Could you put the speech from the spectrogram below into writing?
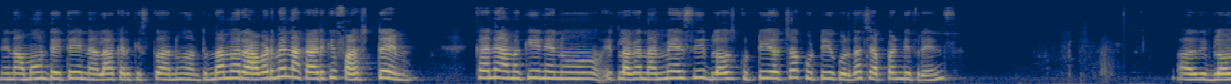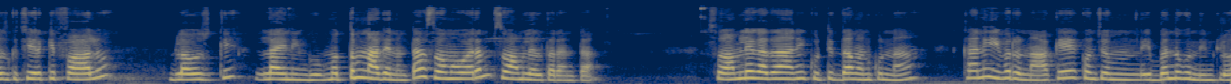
నేను అమౌంట్ అయితే నెలాఖరికి ఇస్తాను అంటుంది. ఆమె రావడమే నా కాడికి ఫస్ట్ టైం. కానీ ఆమెకి నేను ఇట్లాగా నమ్మేసి బ్లౌజ్ కుట్టియొచ్చా కుట్టియకూడదా చెప్పండి ఫ్రెండ్స్. అది బ్లౌజ్కి చీరకి ఫాలు బ్లౌజ్కి లైనింగు. మొత్తం నాదేనంట. సోమవారం స్వాములు వెళ్తారంట. స్వాములే కదా అని కుట్టిద్దాం అనుకున్నా. కానీ ఇవ్వరు. నాకే కొంచెం ఇబ్బందిగా ఉంది ఇంట్లో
